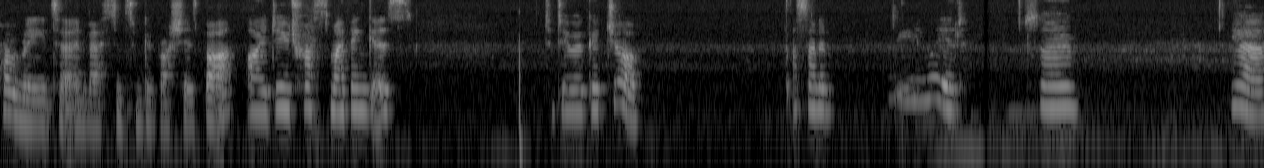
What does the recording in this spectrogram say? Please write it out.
Probably need to invest in some good brushes, but I do trust my fingers to do a good job that sounded really weird. So, yeah.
